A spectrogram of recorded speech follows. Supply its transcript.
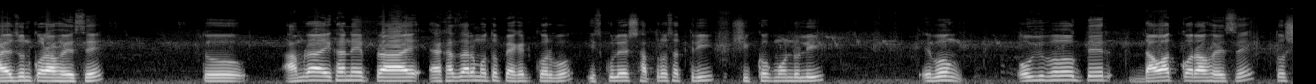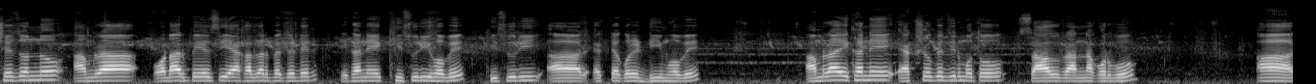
আয়োজন করা হয়েছে। তো আমরা এখানে প্রায় এক হাজার মতো প্যাকেট করব স্কুলের ছাত্রছাত্রী, শিক্ষক মণ্ডলী এবং অভিভাবকদের দাওয়াত করা হয়েছে। তো সেজন্য আমরা অর্ডার পেয়েছি এক হাজার প্যাকেটের। এখানে খিচুড়ি হবে, খিচুড়ি আর একটা করে ডিম হবে। আমরা এখানে একশো কেজির মতো চাল রান্না করব। আর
